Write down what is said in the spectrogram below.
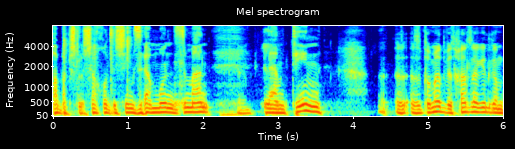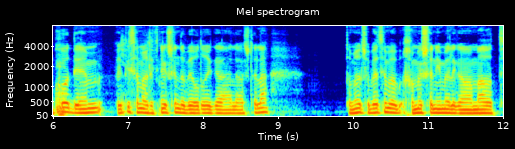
רבאק, שלושה חודשים זה המון זמן כן. להמתין. אז, אז את אומרת, והתחלת להגיד גם קודם, והייתי שמח לפני שנדבר עוד רגע על ההשתלה, את אומרת שבעצם בחמש שנים האלה גם אמרת,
